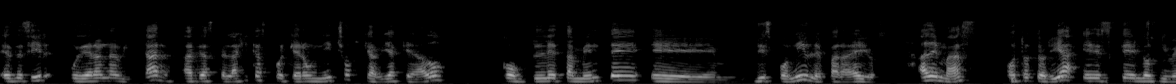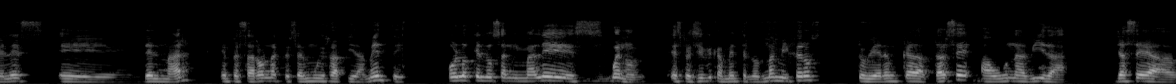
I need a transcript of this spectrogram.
Es decir, pudieran habitar áreas pelágicas porque era un nicho que había quedado completamente eh, disponible para ellos. Además, otra teoría es que los niveles eh, del mar empezaron a crecer muy rápidamente, por lo que los animales, bueno, específicamente los mamíferos, tuvieron que adaptarse a una vida, ya sea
